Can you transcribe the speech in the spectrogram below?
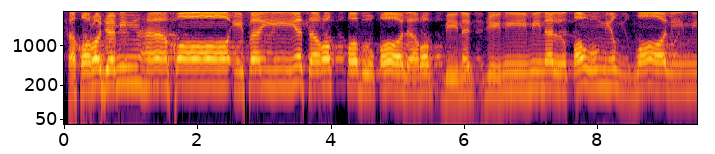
فخرج منها خائفا يترقب قال رب نجني من القوم الظالمين.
